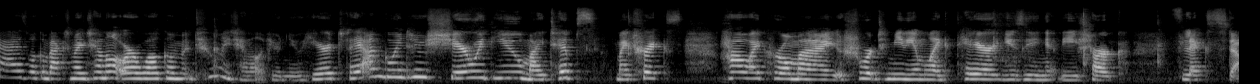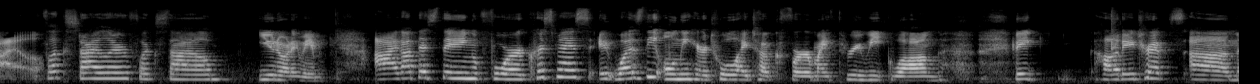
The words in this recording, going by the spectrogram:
guys, welcome back to my channel or welcome to my channel if you're new here. Today I'm going to share with you my tips, my tricks, how I curl my short to medium length hair using the Shark Flex Style. Flex Styler, Flex Style, you know what I mean. I got this thing for Christmas. It was the only hair tool I took for my three week long vacation holiday trips um,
